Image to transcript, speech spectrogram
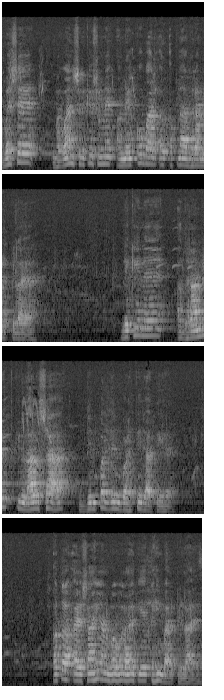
वैसे भगवान श्री कृष्ण ने अनेकों बार अपना अधरामृत पिलाया। है लेकिन अधरामृत की लालसा दिन पर दिन बढ़ती जाती है। अतः ऐसा ही अनुभव हो रहा है कि एक ही बार पिलाए।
